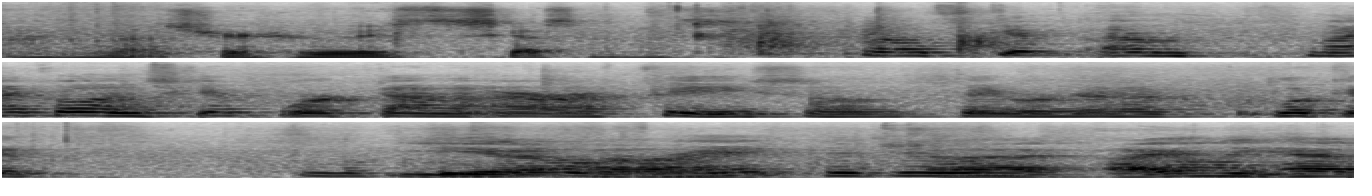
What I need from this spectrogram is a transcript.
I'm not sure who is discussing this. Well, Skip, um, Michael and Skip worked on the RFP, so they were gonna look at, look these Yeah, over, um, right? Did you? Uh, I only had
